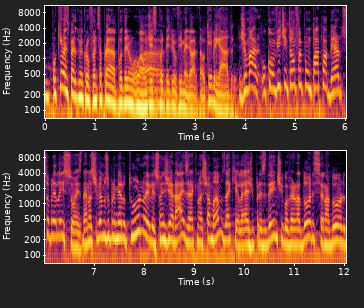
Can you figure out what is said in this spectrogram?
um pouquinho mais perto do microfone, só para poder a audiência ah, poder ouvir melhor, tá ok? Obrigado. Gilmar, o convite então foi para um papo aberto sobre eleições, né? Nós tivemos o primeiro turno, eleições gerais, é que nós chamamos, né? Que elege presidente, governadores, senador,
